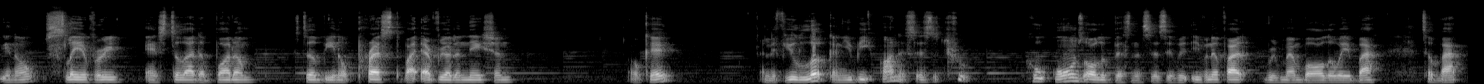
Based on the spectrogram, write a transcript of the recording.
you know, slavery and still at the bottom, still being oppressed by every other nation. Okay, and if you look and you be honest, it's the truth. Who owns all the businesses? If it, even if I remember all the way back to back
